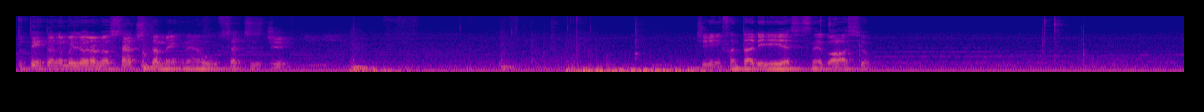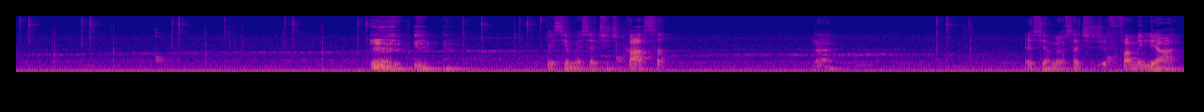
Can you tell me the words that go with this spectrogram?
Tô tentando melhorar meu set também, né? Os sets de de infantaria, esses negócios. Esse é o meu set de caça, né? Esse é o meu set de familiar,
